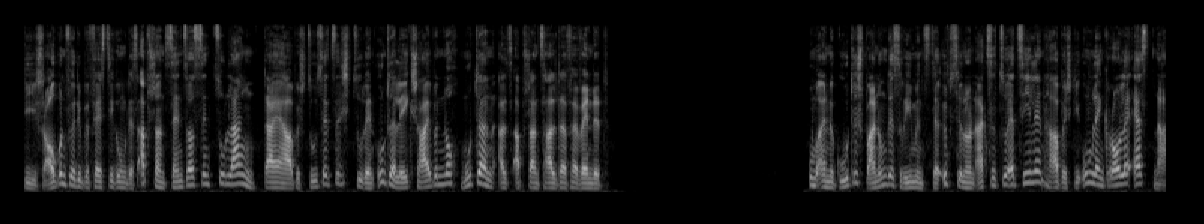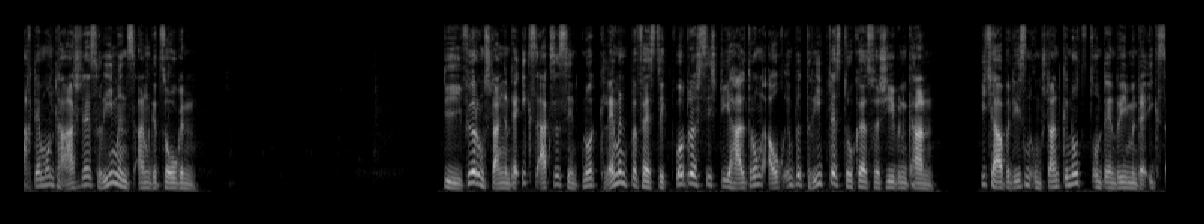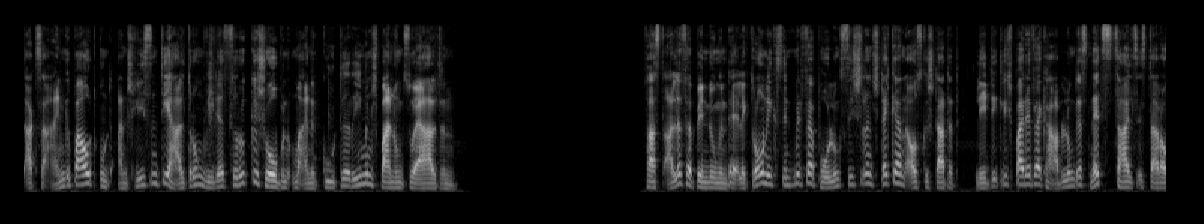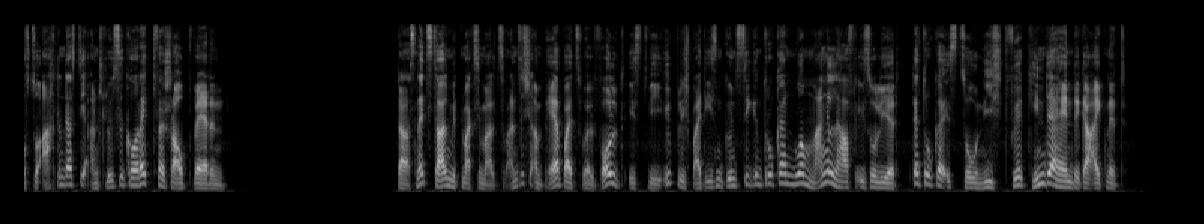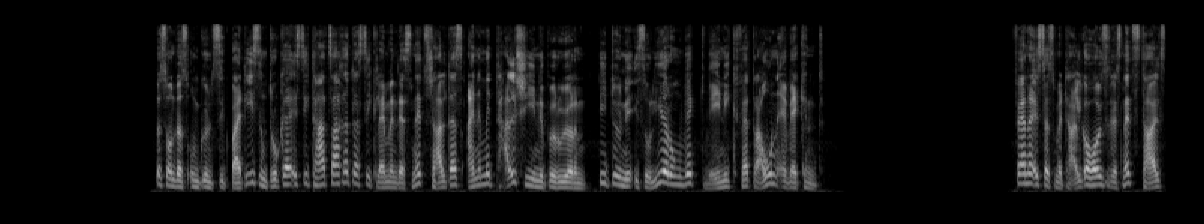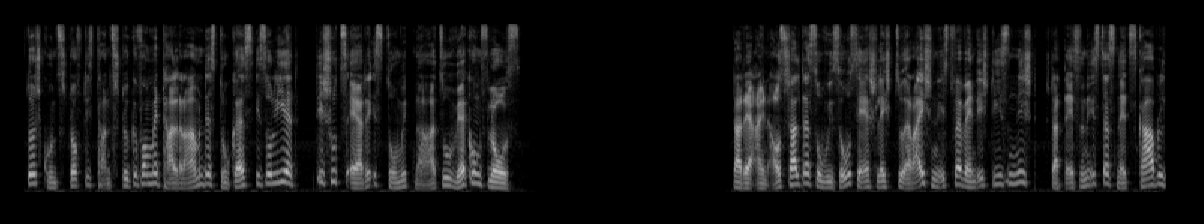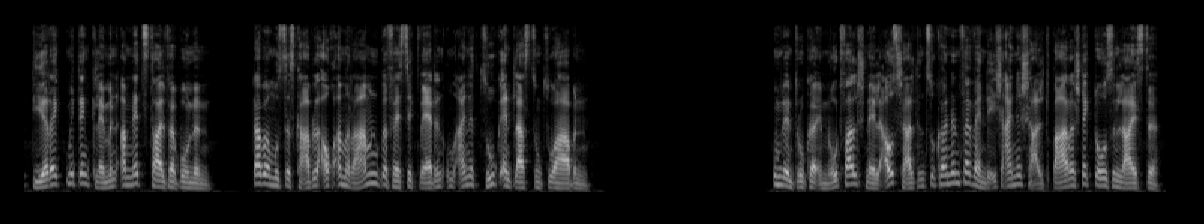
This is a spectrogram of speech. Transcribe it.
Die Schrauben für die Befestigung des Abstandssensors sind zu lang, daher habe ich zusätzlich zu den Unterlegscheiben noch Muttern als Abstandshalter verwendet um eine gute Spannung des Riemens der Y-Achse zu erzielen, habe ich die Umlenkrolle erst nach der Montage des Riemens angezogen. Die Führungsstangen der X-Achse sind nur klemmend befestigt, wodurch sich die Halterung auch im Betrieb des Druckers verschieben kann. Ich habe diesen Umstand genutzt und den Riemen der X-Achse eingebaut und anschließend die Halterung wieder zurückgeschoben, um eine gute Riemenspannung zu erhalten Fast alle Verbindungen der Elektronik sind mit verpolungssicheren Steckern ausgestattet, lediglich bei der Verkabelung des Netzteils ist darauf zu achten, dass die Anschlüsse korrekt verschraubt werden. Das Netzteil mit maximal 20A bei 12V ist wie üblich bei diesen günstigen Druckern nur mangelhaft isoliert, der Drucker ist so nicht für Kinderhände geeignet Besonders ungünstig bei diesem Drucker ist die Tatsache, dass die Klemmen des Netzschalters eine Metallschiene berühren, die dünne Isolierung wirkt wenig vertrauenerweckend. Ferner ist das Metallgehäuse des Netzteils durch Kunststoffdistanzstücke vom Metallrahmen des Druckers isoliert, die Schutzerde ist somit nahezu wirkungslos da der Ein-Ausschalter sowieso sehr schlecht zu erreichen ist, verwende ich diesen nicht, stattdessen ist das Netzkabel direkt mit den Klemmen am Netzteil verbunden. Dabei muss das Kabel auch am Rahmen befestigt werden, um eine Zugentlastung zu haben. Um den Drucker im Notfall schnell ausschalten zu können, verwende ich eine schaltbare Steckdosenleiste.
